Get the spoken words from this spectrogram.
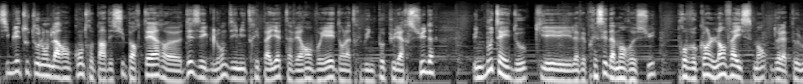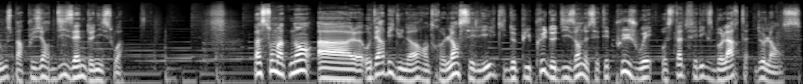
Ciblé tout au long de la rencontre par des supporters euh, des Aiglons, Dimitri Payet avait renvoyé dans la tribune populaire sud une bouteille d'eau qu'il avait précédemment reçue, provoquant l'envahissement de la pelouse par plusieurs dizaines de Niçois. Passons maintenant au derby du Nord entre Lens et Lille qui depuis plus de 10 ans ne s'était plus joué au stade Félix Bollard de Lens.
